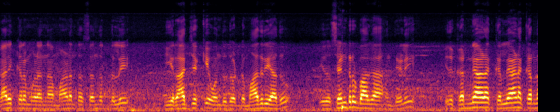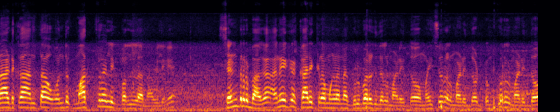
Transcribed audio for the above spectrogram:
ಕಾರ್ಯಕ್ರಮಗಳನ್ನು ಮಾಡೋಂಥ ಸಂದರ್ಭದಲ್ಲಿ ಈ ರಾಜ್ಯಕ್ಕೆ ಒಂದು ದೊಡ್ಡ ಮಾದರಿ ಅದು. ಇದು ಸೆಂಟ್ರ್ ಭಾಗ ಅಂತೇಳಿ, ಇದು ಕರ್ನಾಟಕ ಕಲ್ಯಾಣ ಕರ್ನಾಟಕ ಅಂತ ಒಂದಕ್ಕೆ ಮಾತ್ರ ಇಲ್ಲಿಗೆ ಬರಲಿಲ್ಲ ನಾವು ಇಲ್ಲಿಗೆ ಸೆಂಟ್ರ್ ಭಾಗ ಅನೇಕ ಕಾರ್ಯಕ್ರಮಗಳನ್ನು ಗುಲ್ಬರ್ಗದಲ್ಲಿ ಮಾಡಿದ್ದೋ, ಮೈಸೂರಲ್ಲಿ ಮಾಡಿದ್ದೋ, ತುಮಕೂರಲ್ಲಿ ಮಾಡಿದ್ದೋ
